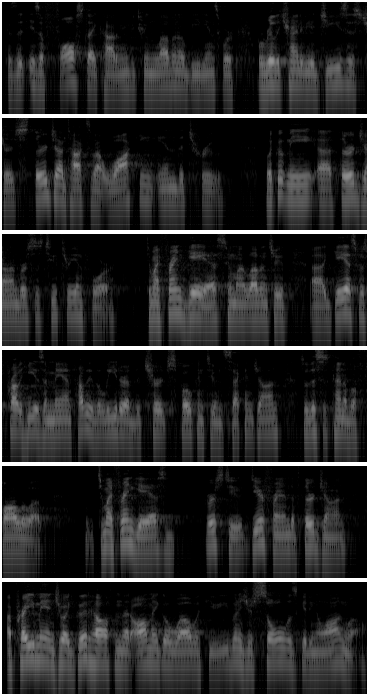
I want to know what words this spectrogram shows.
because it is a false dichotomy between love and obedience. We're, we're really trying to be a Jesus church. Third John talks about walking in the truth. Look at me, uh, Third John, verses 2, 3, and 4. To my friend Gaius, whom I love in truth, uh, Gaius was probably, he is a man, probably the leader of the church spoken to in Second John. So this is kind of a follow up. To my friend Gaius, Verse 2 Dear friend of Third John, I pray you may enjoy good health and that all may go well with you, even as your soul is getting along well.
